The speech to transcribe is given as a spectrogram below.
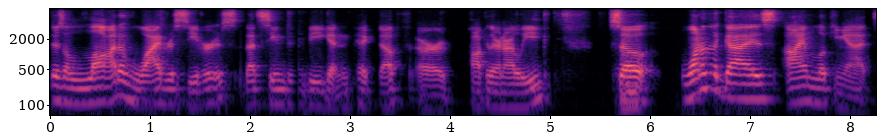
there's a lot of wide receivers that seem to be getting picked up or popular in our league. So mm-hmm. one of the guys I'm looking at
